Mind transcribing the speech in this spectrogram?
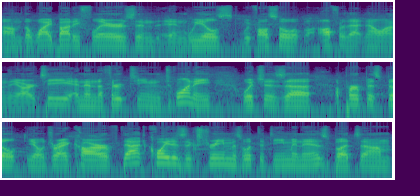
um, the wide body flares and, and wheels. We've also offer that now on the RT, and then the thirteen twenty, which is a, a purpose built you know drag car, not quite as extreme as what the Demon is, but um,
